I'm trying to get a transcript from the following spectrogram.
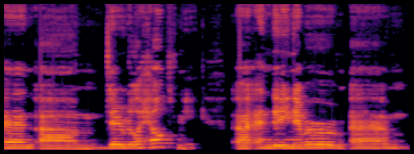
and um, they really helped me. Uh, and they never um,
